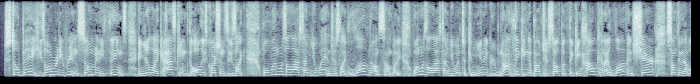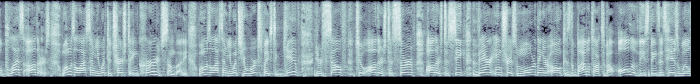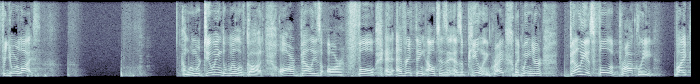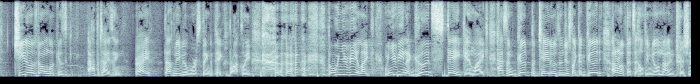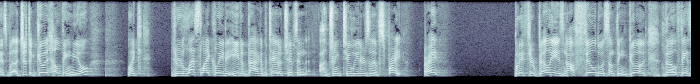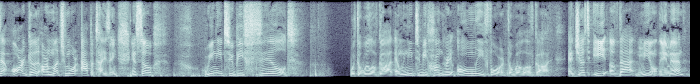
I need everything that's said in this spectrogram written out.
Just obey. He's already written so many things. And you're like asking all these questions. He's like, well, when was the last time you went and just like loved on somebody? When was the last time you went to community group, not thinking about yourself, but thinking, how can I love and share something that will bless others? When was the last time you went to church to encourage somebody? When was the last time you went to your workspace to give yourself to others, to serve others, to seek their interests more than your own? Because the Bible talks about all of these things as His will for your life. And when we're doing the will of God, our bellies are full and everything else isn't as appealing, right? Like when your belly is full of broccoli, like Cheetos don't look as appetizing, right? That's maybe the worst thing to pick, broccoli. but when you've eaten like when you've eaten a good steak and like has some good potatoes and just like a good, I don't know if that's a healthy meal, I'm not a nutritionist, but just a good healthy meal, like you're less likely to eat a bag of potato chips and uh, drink two liters of Sprite, right? But if your belly is not filled with something good, the things that aren't good are much more appetizing. And so we need to be filled with the will of God, and we need to be hungry only for the will of God and just eat of that meal. Amen?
